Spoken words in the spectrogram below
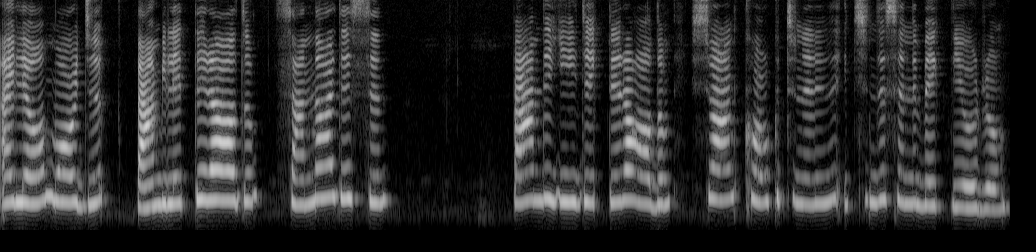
Alo Morcuk, ben biletleri aldım. Sen neredesin? Ben de yiyecekleri aldım. Şu an korku tünelinin içinde seni bekliyorum.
